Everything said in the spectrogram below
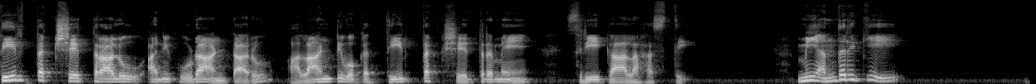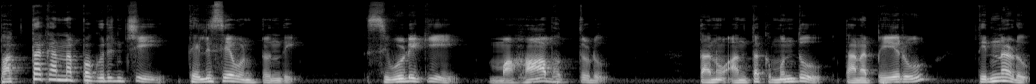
తీర్థక్షేత్రాలు అని కూడా అంటారు. అలాంటి ఒక తీర్థక్షేత్రమే శ్రీకాళహస్తి. మీ అందరికీ భక్త కన్నప్ప గురించి తెలిసే ఉంటుంది. శివుడికి మహాభక్తుడు. తను అంతకుముందు తన పేరు తిన్నడు.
